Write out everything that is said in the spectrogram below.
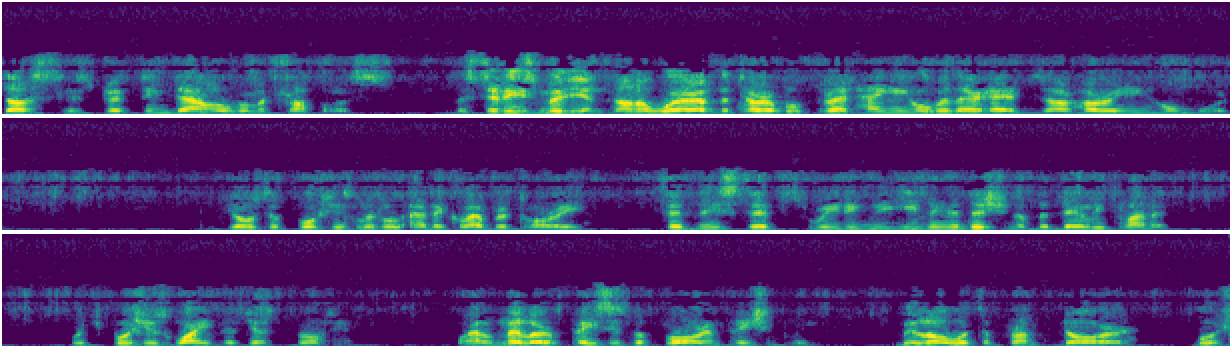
Dusk is drifting down over Metropolis. The city's millions, unaware of the terrible threat hanging over their heads, are hurrying homeward. In Joseph Bush's little attic laboratory, Sidney sits reading the evening edition of the Daily Planet, which Bush's wife has just brought him, while Miller paces the floor impatiently. Below, at the front door, Bush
